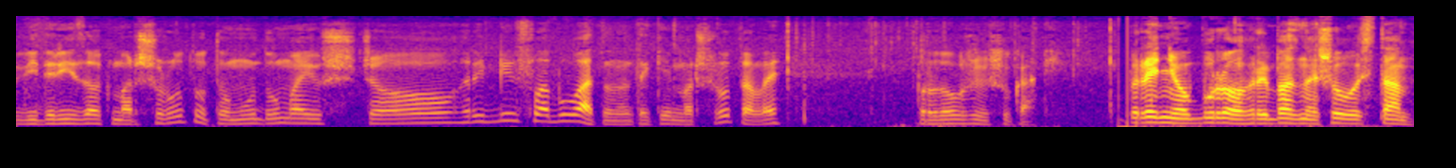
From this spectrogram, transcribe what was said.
відрізок маршруту, тому думаю, що грибів слабувато на такий маршрут, але продовжую шукати. Переднього бурого гриба знайшов ось там,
